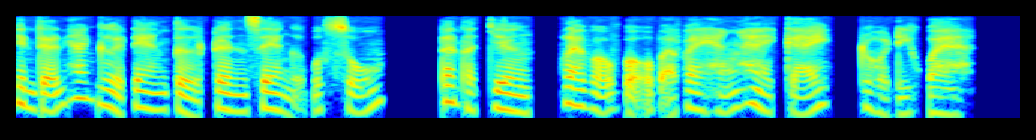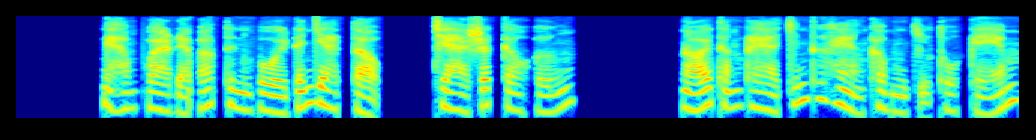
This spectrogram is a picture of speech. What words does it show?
Nhìn đến hai người đang từ trên xe ngựa bước xuống, đang Thạch chừng lại vỗ vỗ bả vai hắn hai cái rồi đi qua. Ngày hôm qua đã báo tin vui đến gia tộc, cha rất cao hứng. Nói thẳng ra chính thứ hàng không chịu thua kém.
